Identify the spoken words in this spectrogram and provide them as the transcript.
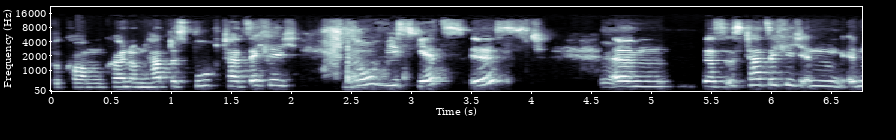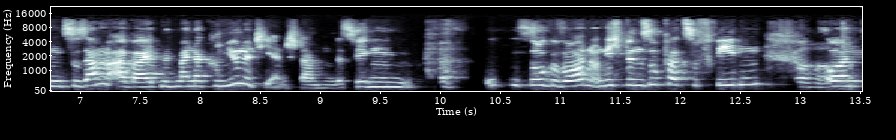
bekommen können und habe das Buch tatsächlich so, wie es jetzt ist, ja. ähm, das ist tatsächlich in, in Zusammenarbeit mit meiner Community entstanden. Deswegen ist es so geworden und ich bin super zufrieden. Aha. Und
